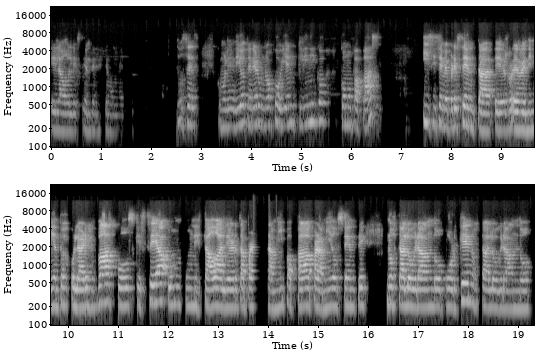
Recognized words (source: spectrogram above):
el adolescente en este momento. Entonces, como les digo, tener un ojo bien clínico como papás y si se me presenta eh, rendimientos escolares bajos, que sea un, un, estado de alerta para mi papá, para mi docente, no está logrando, por qué no está logrando,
